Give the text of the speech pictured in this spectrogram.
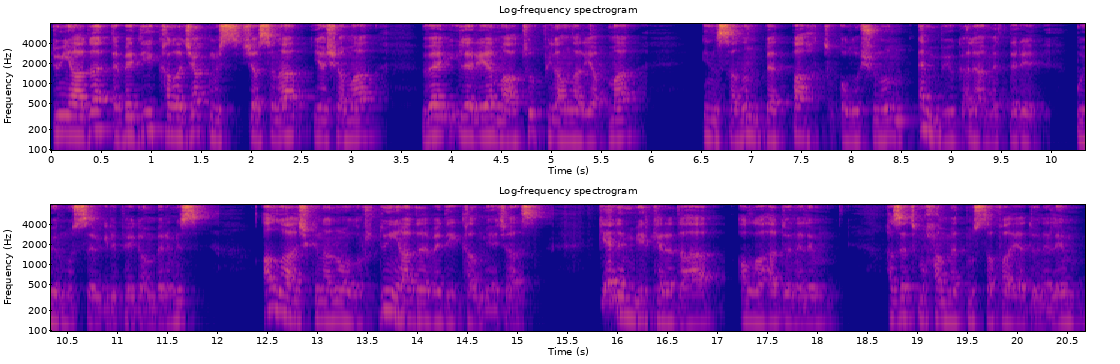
dünyada ebedi kalacakmışçasına yaşama ve ileriye matuf planlar yapma insanın bedbaht oluşunun en büyük alametleri buyurmuş sevgili peygamberimiz. Allah aşkına ne olur dünyada ebedi kalmayacağız. Gelin bir kere daha Allah'a dönelim. Hz. Muhammed Mustafa'ya dönelim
